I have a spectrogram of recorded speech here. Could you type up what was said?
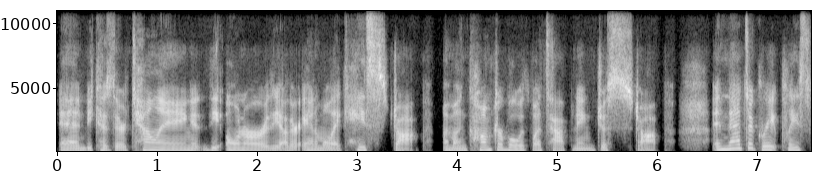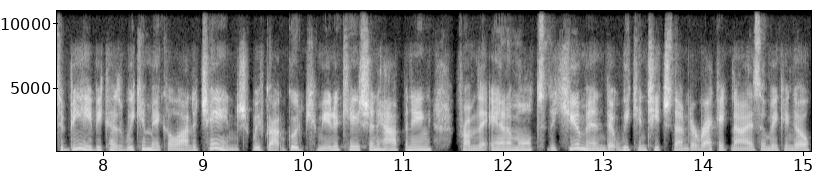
And because they're telling the owner or the other animal, like, hey, stop. I'm uncomfortable with what's happening. Just stop. And that's a great place to be because we can make a lot of change. We've got good communication happening from the animal to the human that we can teach them to recognize. And we can go,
